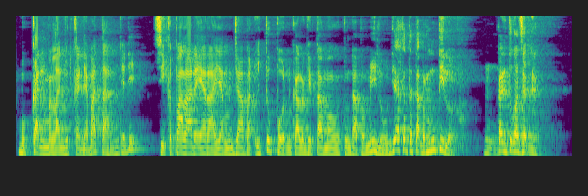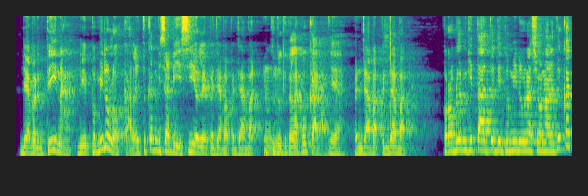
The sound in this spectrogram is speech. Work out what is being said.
Bukan melanjutkan jabatan. Jadi si kepala daerah yang menjabat itu pun kalau kita mau tunda pemilu dia akan tetap berhenti loh. Hmm. Kan itu konsepnya dia berhenti. Nah, di pemilu lokal itu kan bisa diisi oleh pejabat-pejabat. Itu tuh kita lakukan. Yeah. Penjabat-penjabat. Problem kita tuh di pemilu nasional itu kan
